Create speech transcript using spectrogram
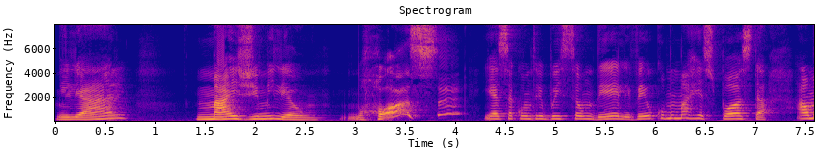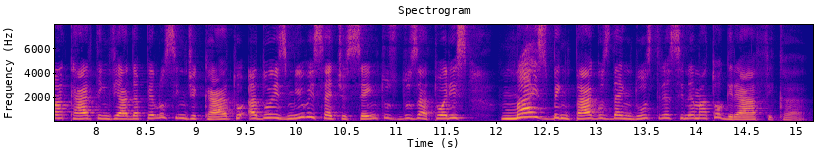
milhar, mais de milhão. Nossa! E essa contribuição dele veio como uma resposta a uma carta enviada pelo sindicato a 2.700 dos atores mais bem pagos da indústria cinematográfica.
